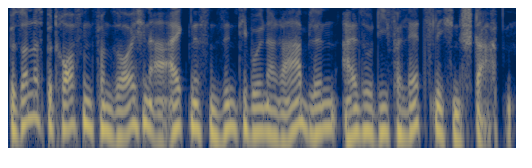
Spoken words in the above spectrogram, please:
Besonders betroffen von solchen Ereignissen sind die vulnerablen, also die verletzlichen Staaten.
